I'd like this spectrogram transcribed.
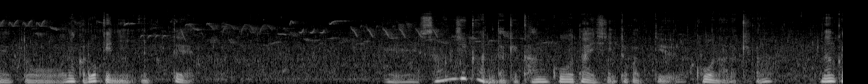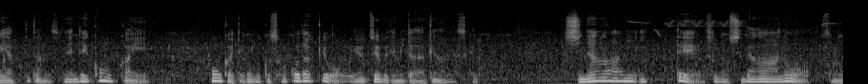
えっと、なんかロケに行って、えー、3時間だけ観光大使とかっていうコーナーだっけかな？なんかやってたんですね。で、今回、今回というか僕そこだけを YouTube で見ただけなんですけど、品川に行って、その品川の、その、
